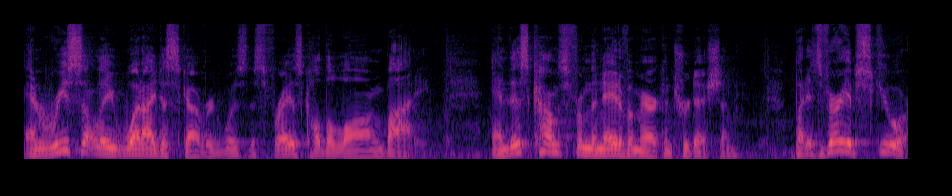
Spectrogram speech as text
And recently what I discovered was this phrase called the long body. And this comes from the Native American tradition, but it's very obscure.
